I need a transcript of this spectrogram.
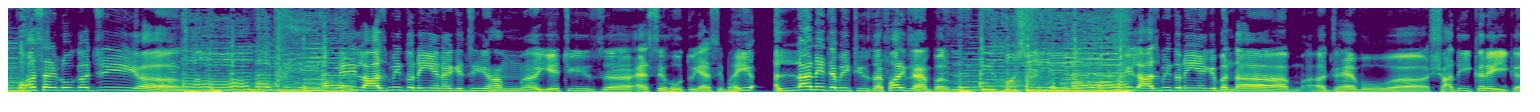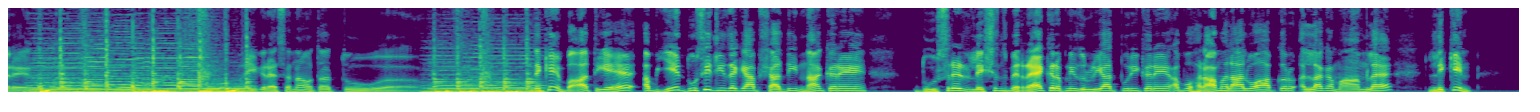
बहुत सारे लोग जी मेरी लाजमी तो नहीं है ना कि जी, हम ये चीज़ ऐसे हो तो ऐसे। भाई, अल्लाह ने जब एक चीज़ उतारी फॉर एग्ज़ाम्पल। ये लाजमी तो नहीं है कि बंदा जो है वो शादी करे ही करे। अगर ऐसा ना होता तो देखें, बात ये है, अब ये दूसरी चीज़ है कि आप शादी ना करें दूसरे रिलेशन में रहकर अपनी जरूरियात पूरी करें। अब वो हराम हलाल वो आपका अल्लाह का मामला है। लेकिन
